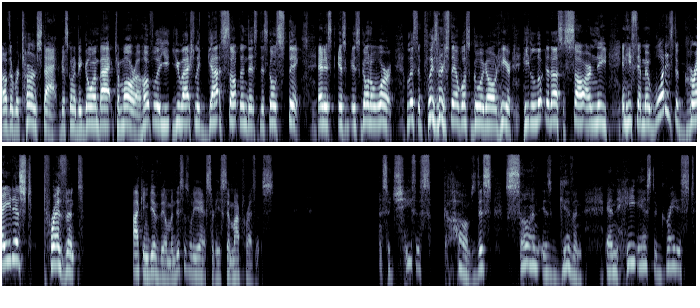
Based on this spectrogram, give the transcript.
of the return stack that's going to be going back tomorrow. Hopefully you, you actually got something that's, that's going to stick and it's, it's, it's going to work. Listen, please understand what's going on here. He looked at us and saw our need and he said, man, what is the greatest present I can give them. And this is what he answered. He said, My presence. And so Jesus comes. This son is given, and he is the greatest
